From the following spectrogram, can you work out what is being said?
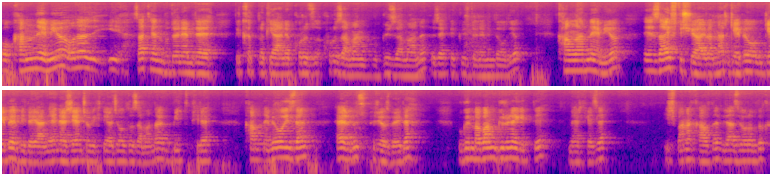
O kanını emiyor. O da zaten bu dönemde bir kıtlık yani kuru, kuru zaman, bu güz zamanı özellikle güz döneminde oluyor. Kanlarını emiyor. E, zayıf düşüyor hayvanlar. Gebe o- gebe bir de yani enerjiye en çok ihtiyacı olduğu zamanlar bit, pire, kan emiyor. O yüzden her gün süpürüyoruz böyle. Bugün babam Gürün'e gitti merkeze. İş bana kaldı. Biraz yorulduk.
